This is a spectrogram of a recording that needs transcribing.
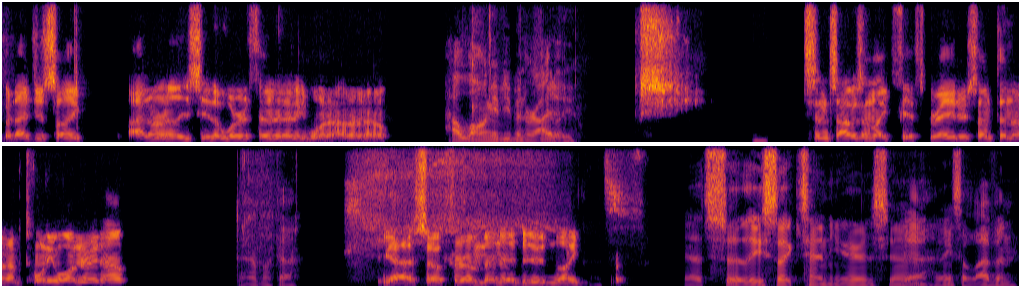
but I just, like, I don't really see the worth in it anymore. I don't know. How long have you been riding? Since I was in, like, fifth grade or something, and I'm 21 right now. Damn, okay. Yeah, so for a minute, dude, like That's, Yeah, it's at least like ten years. Yeah. yeah, I think it's 11.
